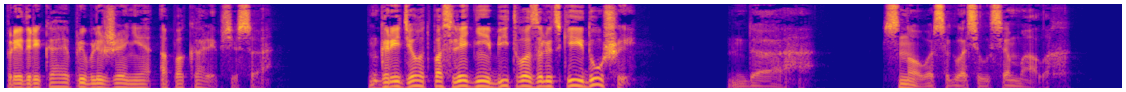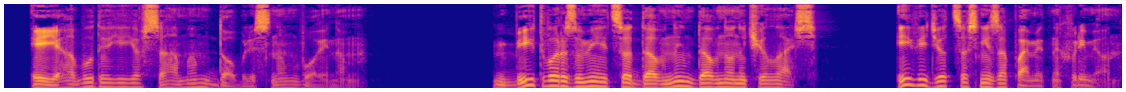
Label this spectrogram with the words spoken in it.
предрекая приближение апокалипсиса — Грядет последняя битва за людские души. Да, снова согласился Малах. И я буду ее самым доблестным воином. Битва, разумеется, давным-давно началась и ведется с незапамятных времен.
